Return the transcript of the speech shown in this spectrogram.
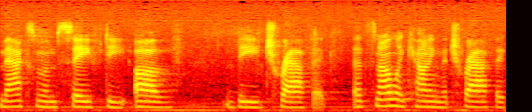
maximum safety of the traffic. That's not only counting the traffic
